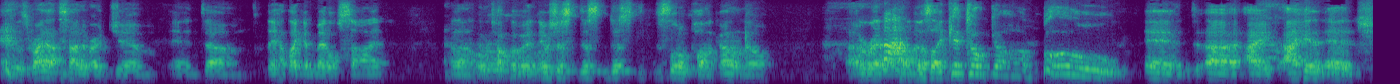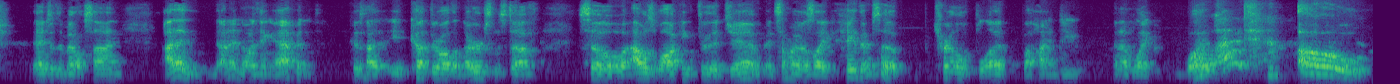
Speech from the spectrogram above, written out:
It was right outside of our gym, and um, they had like a metal sign uh, over top of it. And it was just this this this little punk. I don't know. I ran around and I was like, "Get dog dog!" Boom! And uh, I I hit an edge edge of the metal sign. I didn't I didn't know anything happened because I it cut through all the nerves and stuff. So I was walking through the gym, and somebody was like, "Hey, there's a trail of blood behind you," and I'm like, "What?" What? Oh,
